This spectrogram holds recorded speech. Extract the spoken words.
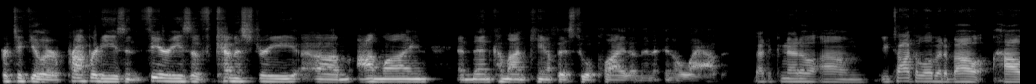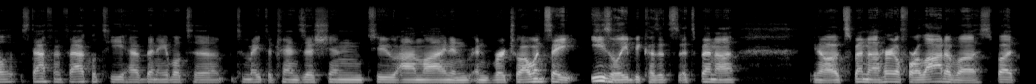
particular properties and theories of chemistry um, online, and then come on campus to apply them in, in a lab. Dr. Knetl, um, you talked a little bit about how staff and faculty have been able to to make the transition to online and, and virtual. I wouldn't say easily because it's it's been a you know it's been a hurdle for a lot of us. But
